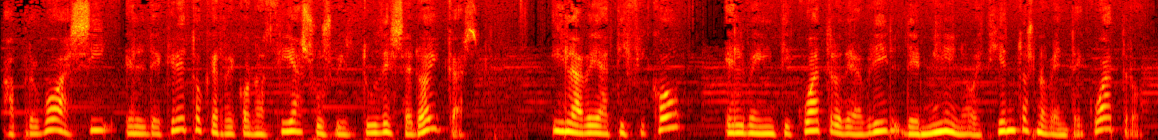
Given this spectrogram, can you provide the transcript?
aprobó así el decreto que reconocía sus virtudes heroicas y la beatificó el 24 de abril de 1994,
